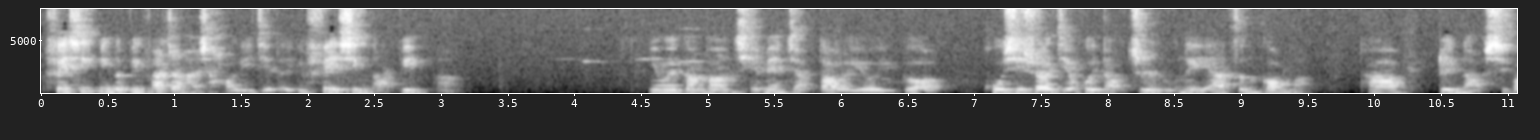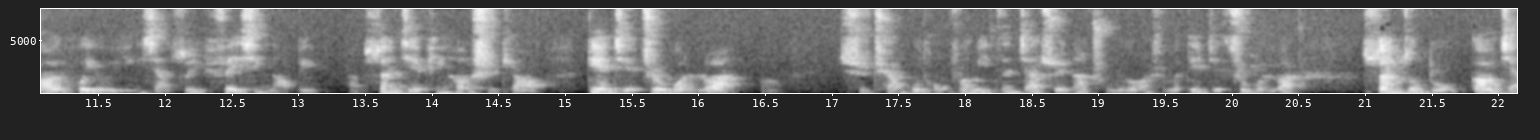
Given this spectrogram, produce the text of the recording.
肺心病的并发症还是好理解的一个肺性脑病啊。因为刚刚前面讲到了有一个呼吸衰竭会导致颅内压增高嘛，它对脑细胞会有影响，所以肺性脑病，酸碱平衡失调、电解质紊乱啊，是醛固酮分泌增加、水钠储留啊，什么电解质紊乱、酸中毒、高钾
